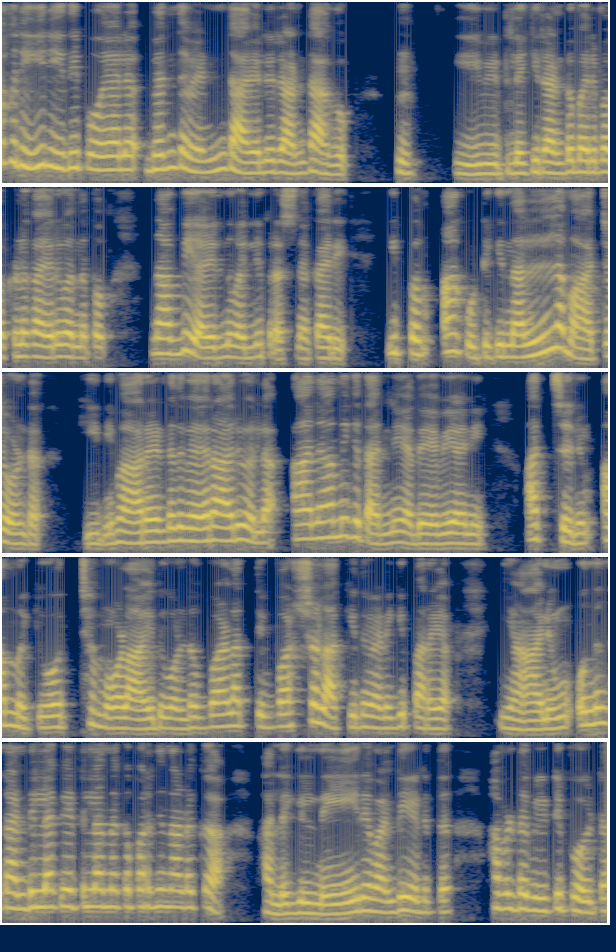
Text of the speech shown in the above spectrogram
അവർ ഈ രീതി പോയാൽ ബന്ധം എന്തായാലും രണ്ടാകും. ഈ വീട്ടിലേക്ക് രണ്ടു മരുമക്കൾ കയറി വന്നപ്പം നവ്യായിരുന്നു വലിയ പ്രശ്നക്കാരി. ഇപ്പം ആ കുട്ടിക്ക് നല്ല മാറ്റമുണ്ട്. ഇനി മാറേണ്ടത് വേറെ ആരുമല്ല. അനാമിക തന്നെയാ ദേവയാനി. അച്ഛനും അമ്മയ്ക്കും ഒറ്റ മോളായതുകൊണ്ട് വളർത്തി വഷളാക്കിയെന്ന് വേണമെങ്കിൽ പറയാം. ഞാനും ഒന്നും കണ്ടില്ല കേട്ടില്ല എന്നൊക്കെ പറഞ്ഞ് നടക്കുക. അല്ലെങ്കിൽ നേരെ വണ്ടി എടുത്ത് അവളുടെ വീട്ടിൽ പോയിട്ട്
